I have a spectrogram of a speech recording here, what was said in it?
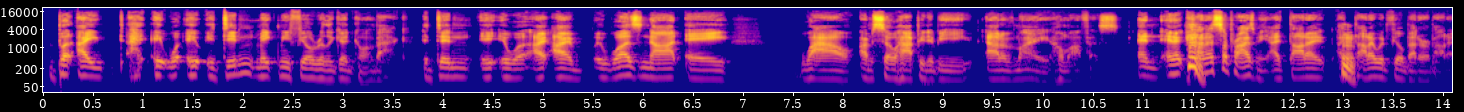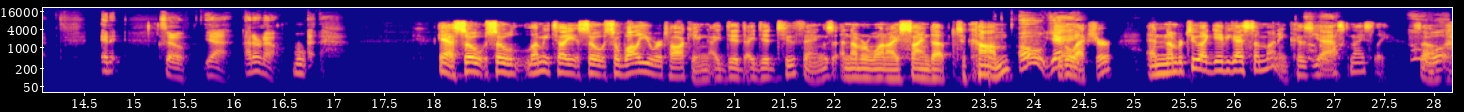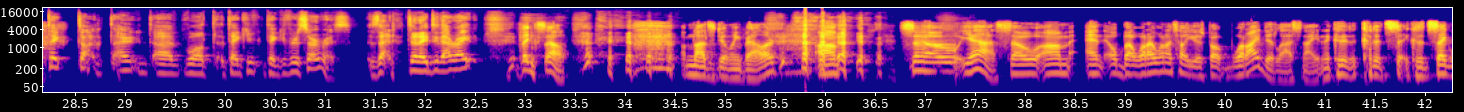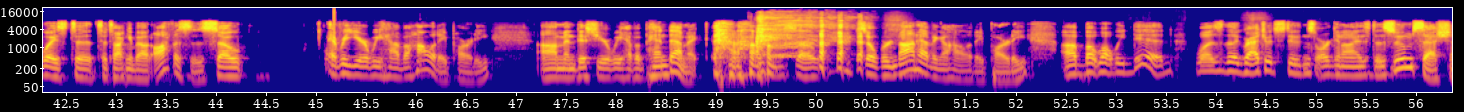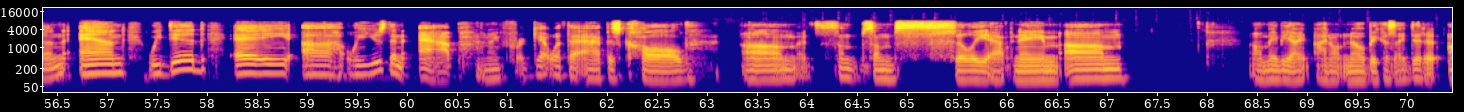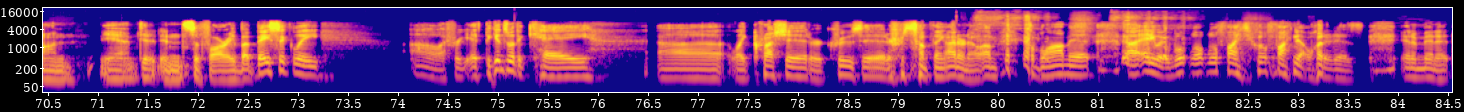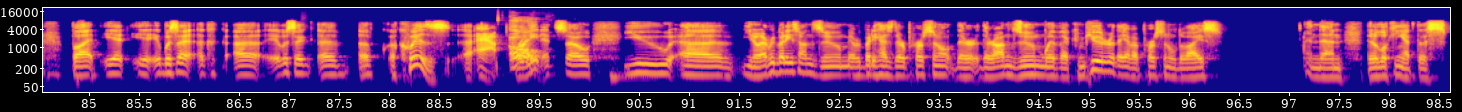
but I, I it, it, it didn't make me feel really good going back. It didn't it, it was I, I it was not a wow, I'm so happy to be out of my home office. And and it hmm. kind of surprised me. I thought I I hmm. thought I would feel better about it. And it, so yeah, I don't know. Well, yeah, so so let me tell you. So so while you were talking, I did I did two things. And number one, I signed up to come oh, to the lecture, and number two, I gave you guys some money because you oh. asked nicely. So well, thank, uh, well, thank you, thank you for your service. Is that did I do that right? I think so. I'm not stealing valor. Um, so yeah. So um, and oh, but what I want to tell you is about what I did last night, and because it, cause it, it segues to to talking about offices. So every year we have a holiday party um, and this year we have a pandemic. um, so, so we're not having a holiday party. Uh, but what we did was the graduate students organized a Zoom session, and we did a uh, we used an app, and I forget what the app is called. Um, it's some some silly app name. Um, oh, maybe I I don't know because I did it on yeah I did it in Safari. But basically, oh I forget. It begins with a K uh, like crush it or cruise it or something. I don't know. Um, kablam it. Uh, anyway, we'll, we'll find we'll find out what it is in a minute. But it it, it was a, a, a, it was a a, a quiz app, oh. right? And so you uh, you know everybody's on Zoom. Everybody has their personal. They're they're on Zoom with a computer. They have a personal device and then they're looking at the,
